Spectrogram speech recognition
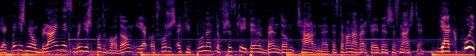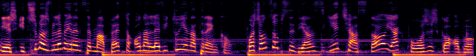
Jak będziesz miał blindness i będziesz pod wodą i jak otworzysz ekwipunek, to wszystkie itemy będą czarne. Testowana wersja 1.16. Jak płyniesz i trzymasz w lewej ręce mapę, to ona lewituje nad ręką. Płaczący obsydian zje ciasto, jak położysz go obok.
